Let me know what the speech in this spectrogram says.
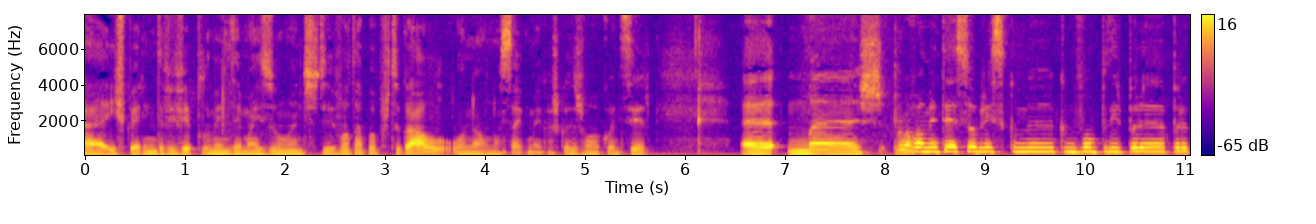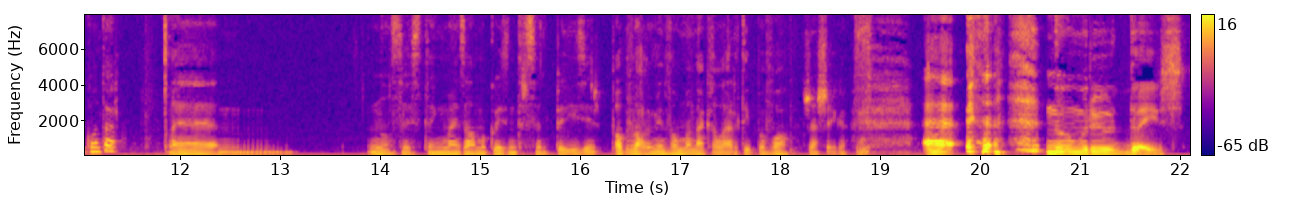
uh, e espero ainda viver pelo menos em mais um antes de voltar para Portugal, ou não, não sei como é que as coisas vão acontecer. Uh, mas provavelmente é sobre isso que me, que me vão pedir para, para contar. Uh, não sei se tenho mais alguma coisa interessante para dizer. Ou provavelmente vão mandar calar, tipo, avó, já chega. Uh, número 2.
